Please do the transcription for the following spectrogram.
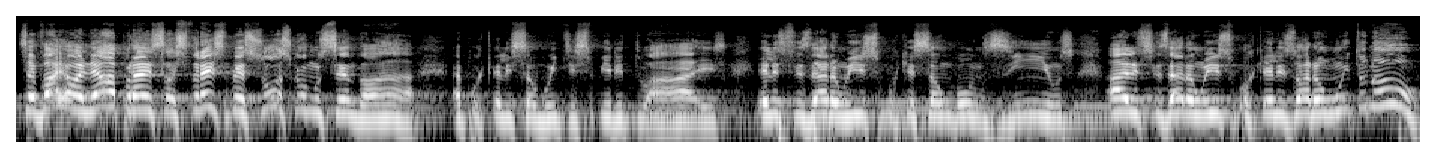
Você vai olhar para essas três pessoas como sendo, ah, é porque eles são muito espirituais, eles fizeram isso porque são bonzinhos, ah, eles fizeram isso porque eles oram muito. Não.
